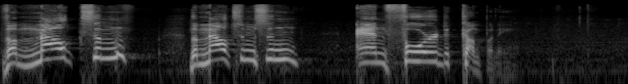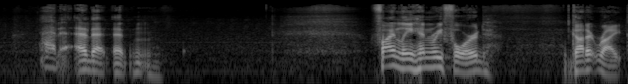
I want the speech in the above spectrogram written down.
the Malcolm, the Malcomson and Ford Company. Finally, Henry Ford got it right.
